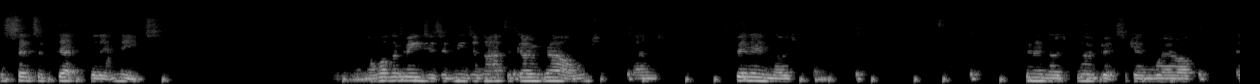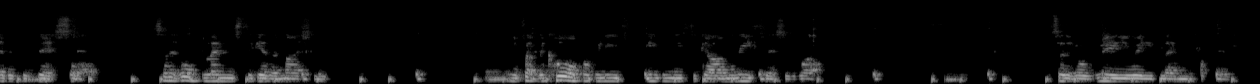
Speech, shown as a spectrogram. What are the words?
the sense of depth that it needs. And what that means is it means I'm going to have to go round and fill in those fill in those blue bits again where I've edited this so that, so that it all blends together nicely. In fact, the core probably needs even needs to go underneath this as well, so that it will really, really blend properly.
